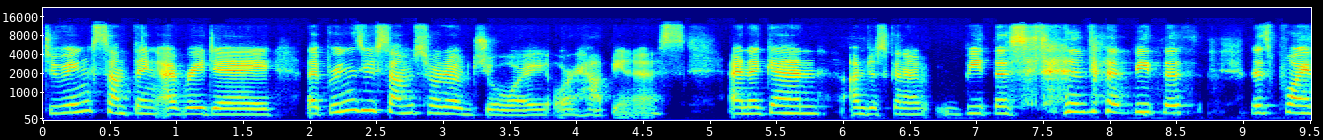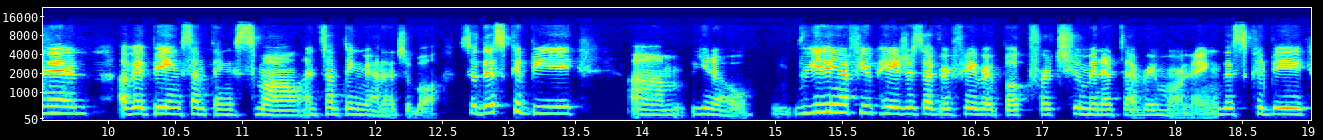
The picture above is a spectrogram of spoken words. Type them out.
doing something every day that brings you some sort of joy or happiness. And again, I'm just going to beat this beat this this point in of it being something small and something manageable. So this could be um, you know, reading a few pages of your favorite book for two minutes every morning. This could be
